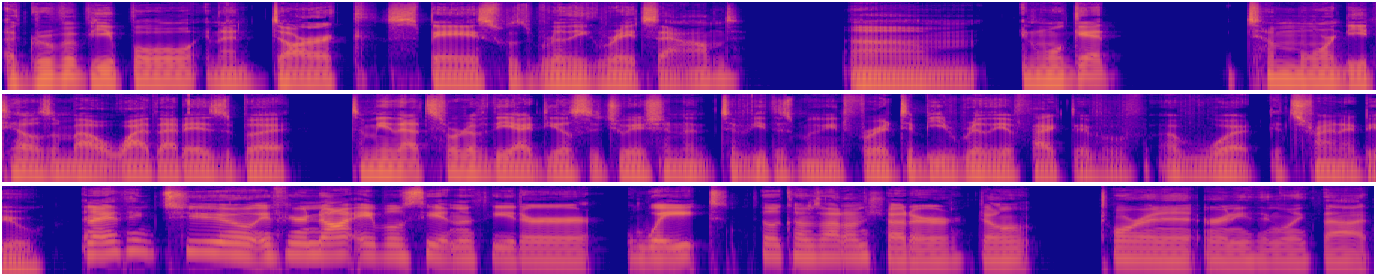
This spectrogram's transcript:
a group of people in a dark space with really great sound. Um, and we'll get to more details about why that is, but to me, that's sort of the ideal situation to view this movie for it to be really effective of, of what it's trying to do. And I think too, if you're not able to see it in the theater, wait till it comes out on Shudder. Don't torrent it or anything like that.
